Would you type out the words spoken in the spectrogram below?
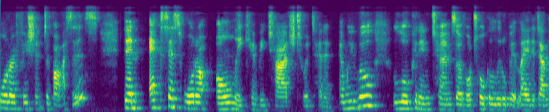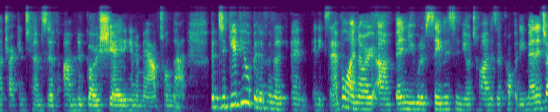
water efficient devices, then excess water only can be charged to a tenant. And we will look at in terms of, or talk a little bit later down the track in terms of um, negotiating an amount on that. But to give you a bit of an, an, an example, I know, um, Ben, you would have seen this in your time as a property manager,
